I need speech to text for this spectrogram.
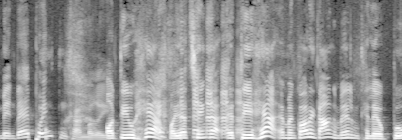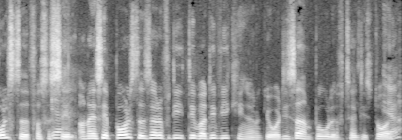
men hvad er pointen, Karen Marie? Og det er jo her, hvor jeg tænker, at det er her, at man godt en gang imellem kan lave bålsted for sig ja. Selv. Og når jeg siger bålsted, så er det fordi, det var det vikingerne gjorde. De sad om bålet og fortalte historier. Ja.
